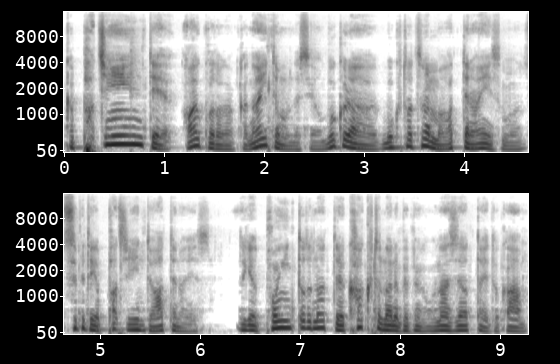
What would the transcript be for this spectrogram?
がパチーンって合うことなんかないと思うんですよ。僕ら、僕と妻も合ってないですもん。すべてがパチーンと合ってないです。だけど、ポイントとなっている核となる部分が同じだったりとか、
